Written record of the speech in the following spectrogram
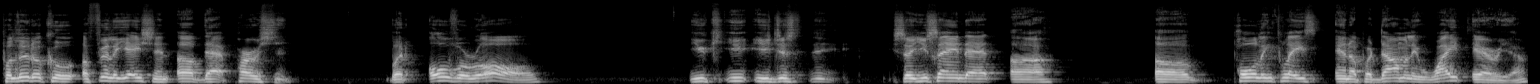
political affiliation of that person. But overall, you you you just so you're saying that uh, a polling place in a predominantly white area,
